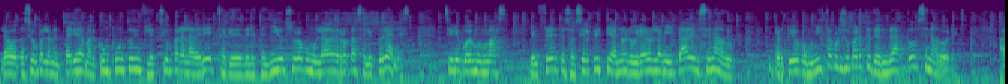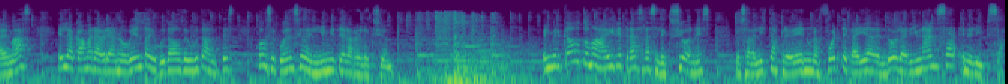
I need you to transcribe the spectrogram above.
La votación parlamentaria marcó un punto de inflexión para la derecha que desde el estallido solo acumulaba derrotas electorales. Chile Podemos Más y el Frente Social Cristiano lograron la mitad del Senado. El Partido Comunista, por su parte, tendrá dos senadores. Además, en la Cámara habrá 90 diputados debutantes, consecuencia del límite a la reelección. El mercado toma aire tras las elecciones. Los analistas prevén una fuerte caída del dólar y un alza en el IPSA.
